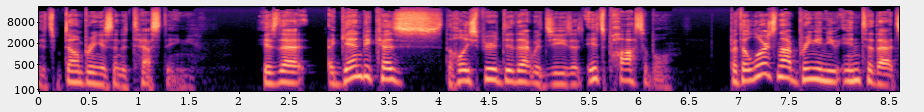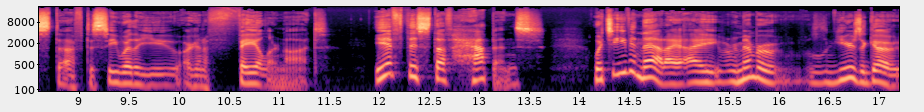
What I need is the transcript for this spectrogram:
it's don't bring us into testing, is that again, because the Holy Spirit did that with Jesus, it's possible. But the Lord's not bringing you into that stuff to see whether you are going to fail or not. If this stuff happens, which even that, I, I, remember years ago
